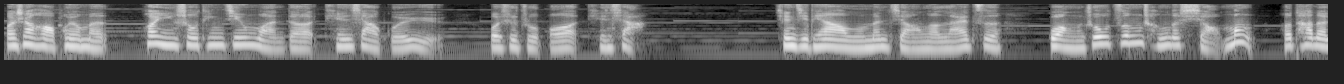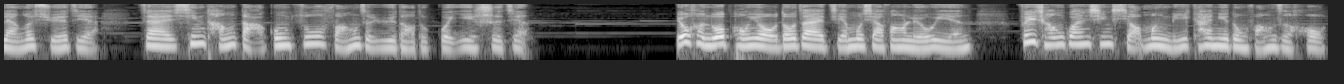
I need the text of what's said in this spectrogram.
晚上好，朋友们，欢迎收听今晚的《天下鬼语》，我是主播天下。前几天啊，我们讲了来自广州增城的小梦和她的两个学姐在新塘打工租房子遇到的诡异事件。有很多朋友都在节目下方留言，非常关心小梦离开那栋房子后，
